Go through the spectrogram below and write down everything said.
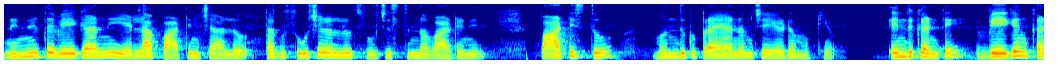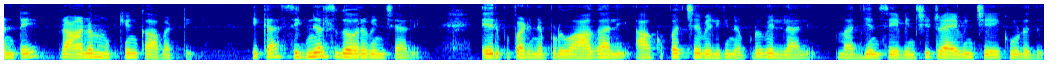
నిర్ణీత వేగాన్ని ఎలా పాటించాలో తగు సూచనలు సూచిస్తున్న వాటిని పాటిస్తూ ముందుకు ప్రయాణం చేయడం ముఖ్యం. ఎందుకంటే వేగం కంటే ప్రాణం ముఖ్యం కాబట్టి. ఇక సిగ్నల్స్ గౌరవించాలి. ఎరుపు పడినప్పుడు ఆగాలి ఆకుపచ్చ వెలిగినప్పుడు వెళ్ళాలి. మద్యం సేవించి డ్రైవింగ్ చేయకూడదు.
